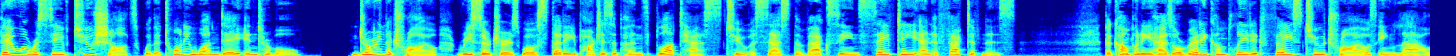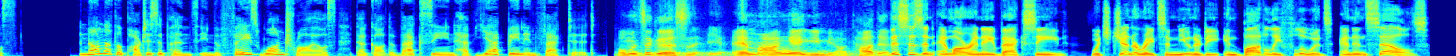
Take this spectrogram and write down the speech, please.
They will receive two shots with a 21 day interval. During the trial, researchers will study participants' blood tests to assess the vaccine's safety and effectiveness. The company has already completed phase 2 trials in Laos. None of the participants in the phase 1 trials that got the vaccine have yet been infected. This is an mRNA vaccine, which generates immunity in bodily fluids and in cells.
